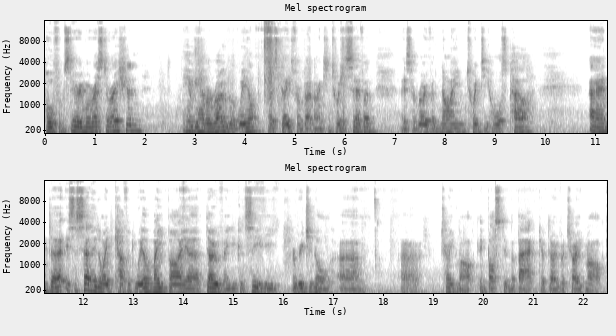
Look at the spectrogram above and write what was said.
Paul from Steering Wheel Restoration. Here we have a Rover wheel. This dates from about 1927. It's a Rover 920 horsepower. And uh, it's a celluloid covered wheel made by uh, Dover. You can see the original um, uh, trademark embossed in the back, a Dover trademark.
